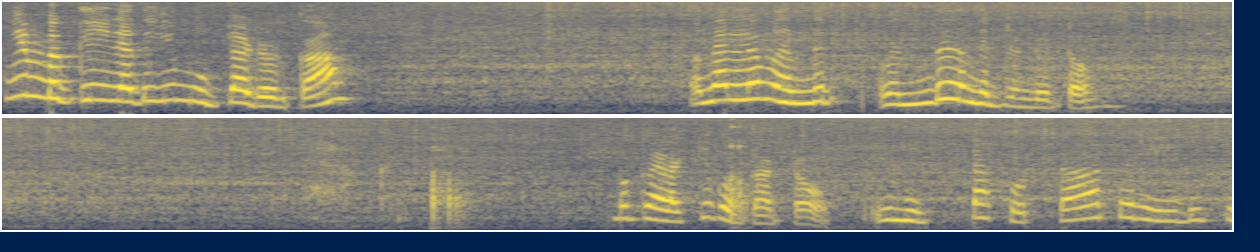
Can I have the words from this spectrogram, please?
ഇനി നമുക്ക് ഇതിനകത്തേക്ക് മുട്ട ഇട്ട് കൊടുക്കാം. ഒന്നെല്ലാം വെന്ത് വെന്ത് വന്നിട്ടുണ്ട് കേട്ടോ. നമുക്ക് ഇളക്കി കൊടുക്കാം കേട്ടോ. ഈ മുട്ട പൊട്ടാത്ത രീതിക്ക്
